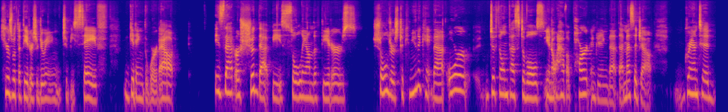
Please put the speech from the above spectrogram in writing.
here's what the theaters are doing to be safe, getting the word out, is that or should that be solely on the theaters shoulders to communicate that? Or do film festivals you know have a part in getting that that message out? Granted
